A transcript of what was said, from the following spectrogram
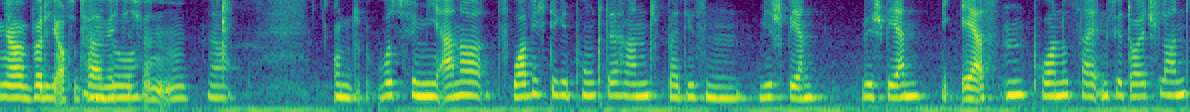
Ja, würde ich auch total also, wichtig finden. Ja. Und was für mich auch noch zwei wichtige Punkte hat bei diesen, wir sperren, wir sperren die ersten Pornoseiten für Deutschland.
